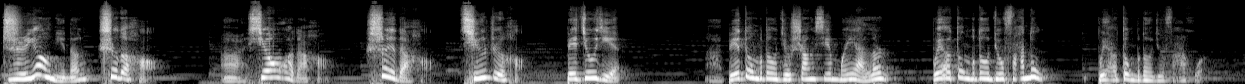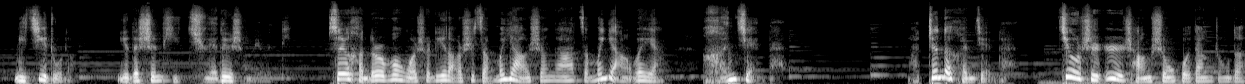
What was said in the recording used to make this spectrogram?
只要你能吃得好，啊，消化的好，睡得好，情志好，别纠结，啊，别动不动就伤心抹眼泪儿，不要动不动就发怒，不要动不动就发火。你记住了，你的身体绝对是没问题。所以很多人问我说：“李老师怎么养生啊？怎么养胃啊？”很简单，啊，真的很简单。就是日常生活当中的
